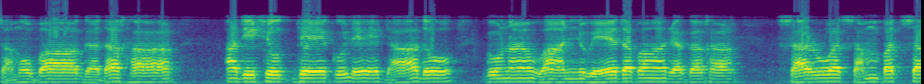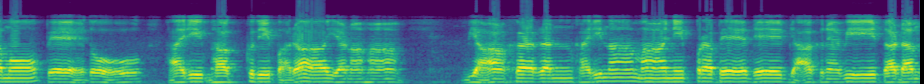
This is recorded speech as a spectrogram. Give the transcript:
समुपागतः अधिशुद्धे कुले जादो गुणवान्वेदपारकः सर्वसम्पत्समोपेदो हरिभक्तिपरायणः। व्याहरन् हरिनामानि प्रपेदे जाह्नवीतडम्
